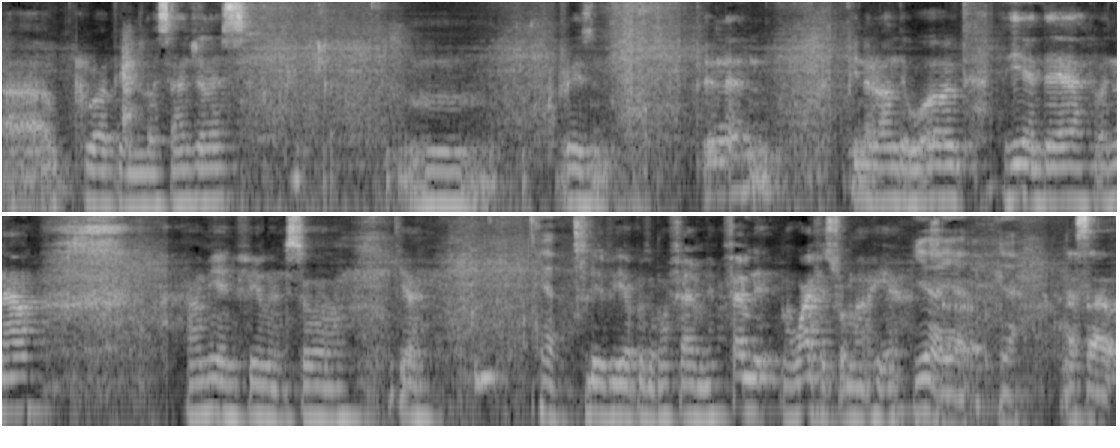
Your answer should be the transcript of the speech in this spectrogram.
Uh, grew up in Los Angeles. Mm, raised, and then been around the world here and there, but now I'm here in Finland. So yeah, Yeah. live here because of my family. My family, my wife is from out here. Yeah, so yeah, yeah. That's how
